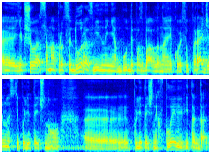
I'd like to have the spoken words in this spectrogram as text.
е, Якщо сама процедура звільнення буде позбавлена якоїсь упередженості, політичного, політичних впливів і так далі.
